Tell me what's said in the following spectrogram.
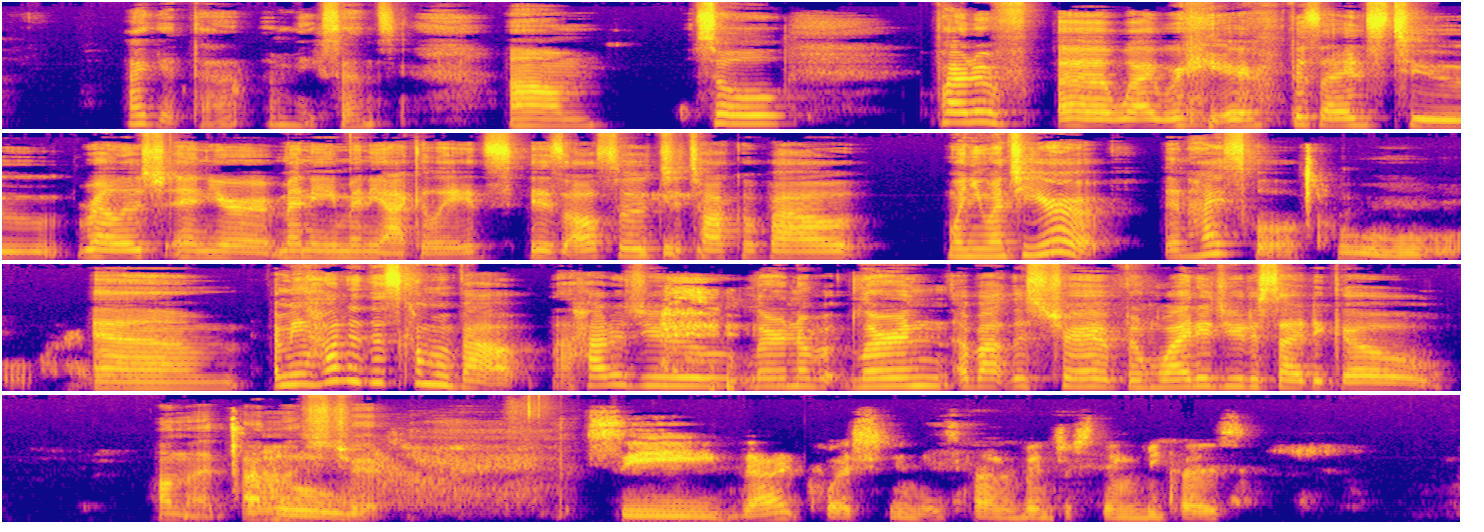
I get that. That makes sense. Um, so part of uh, why we're here, besides to relish in your many, many accolades, is also to talk about when you went to Europe in high school. Ooh. Um, I mean, how did this come about? How did you learn ab- learn about this trip, and why did you decide to go on that on Oh. this trip? See, that question is kind of interesting because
